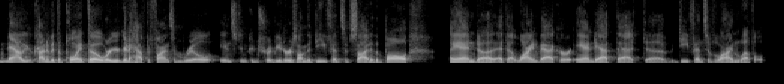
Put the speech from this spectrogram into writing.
now you're kind of at the point though where you're going to have to find some real instant contributors on the defensive side of the ball and uh, at that linebacker and at that uh, defensive line level.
